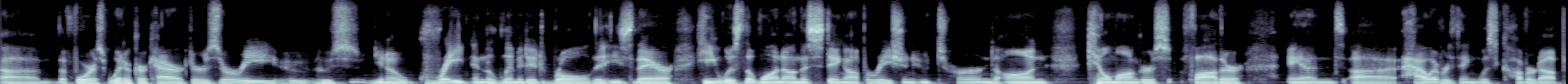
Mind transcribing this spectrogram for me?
um, the Forest Whitaker character Zuri, who, who's you know great in the limited role that he's there. He was the one on the sting operation who turned on Killmonger's father, and uh, how everything was covered up.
